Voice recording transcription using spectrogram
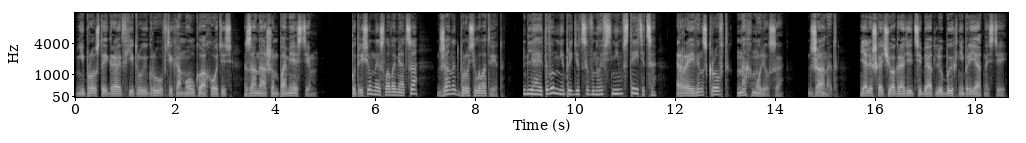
не просто играет в хитрую игру, в тихомолку охотясь за нашим поместьем». Потрясенная словами отца, Джанет бросила в ответ. Для этого мне придется вновь с ним встретиться». Рейвенскрофт нахмурился. «Джанет, я лишь хочу оградить тебя от любых неприятностей.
